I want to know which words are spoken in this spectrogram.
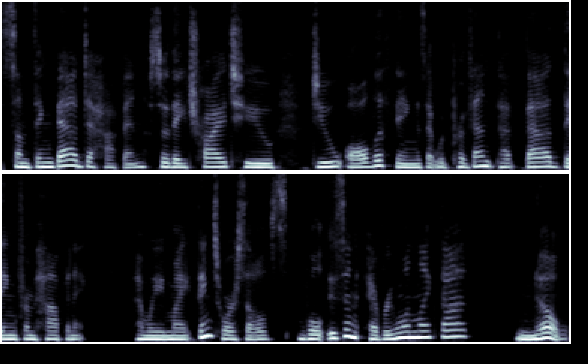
something bad to happen, so they try to do all the things that would prevent that bad thing from happening. And we might think to ourselves, well, isn't everyone like that? No.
